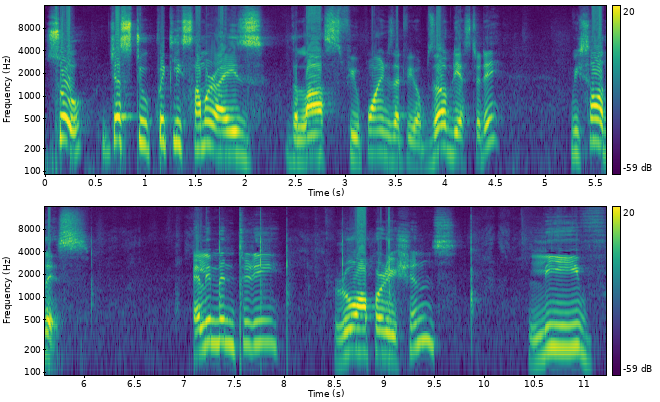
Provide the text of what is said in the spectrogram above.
So, just to quickly summarize the last few points that we observed yesterday, we saw this elementary row operations leave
